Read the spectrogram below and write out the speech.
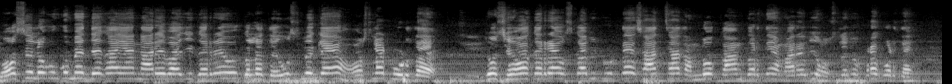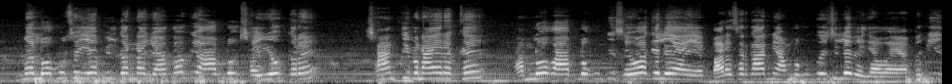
बहुत से लोगों को मैं देखा, यहाँ नारेबाजी कर रहे हैं, वो गलत है। उसमें क्या है, हौसला टूटता है। जो सेवा कर रहा है, उसका भी टूटता है। साथ साथ हम लोग काम करते हैं, हमारे भी हौसले में फ़र्क पड़ता है। मैं लोगों से ये अपील करना चाहता हूँ कि आप लोग सहयोग करें शांति बनाए रखें। हम लोग आप लोगों की सेवा के लिए आए हैं। भारत सरकार ने हम लोगों को इसलिए भेजा हुआ है यहाँ पर कि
